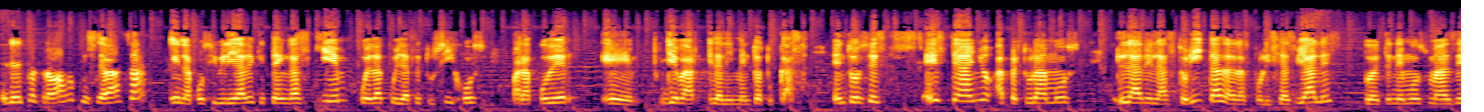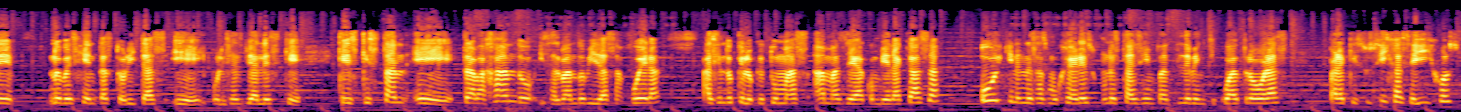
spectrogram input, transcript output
El derecho al trabajo que se basa en la posibilidad de que tengas quien pueda cuidar de tus hijos para poder eh, llevar el alimento a tu casa. Entonces, este año aperturamos la de las toritas, la de las policías viales, donde tenemos más de 900 toritas eh, y policías viales que, que, que están eh, trabajando y salvando vidas afuera, haciendo que lo que tú más amas llegue con bien a casa. Hoy tienen esas mujeres una estancia infantil de 24 horas para que sus hijas e hijos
